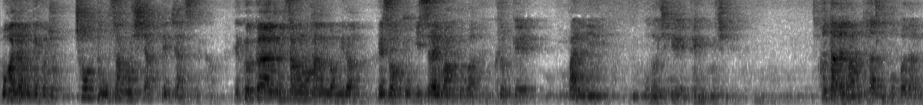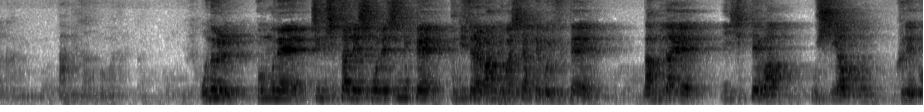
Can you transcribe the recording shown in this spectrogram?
뭐가 잘못된 거죠? 처음부터 우상으로 시작됐지 않습니까? 끝까지 우상으로 가는 겁니다. 그래서 북이스라엘 왕조가 그렇게 빨리 무너지게 된 것입니다. 그렇다면 남유다는 뭐가 다를까요? 남유다는 뭐가 다를까요? 오늘 본문에 지금 14대, 15대, 16대 북이스라엘 왕조가 시작되고 있을 때 남유다의 이 10대 왕 우시야 왕은 그래도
